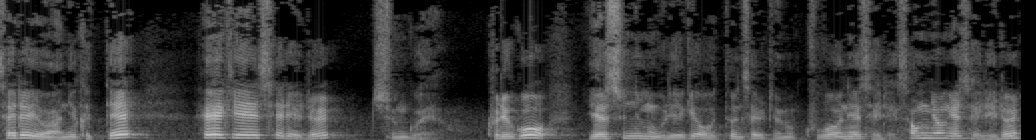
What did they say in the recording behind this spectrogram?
세례 요한이 그때 회개의 세례를 준 거예요. 그리고 예수님은 우리에게 어떤 세례를 주면 구원의 세례, 성령의 세례를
